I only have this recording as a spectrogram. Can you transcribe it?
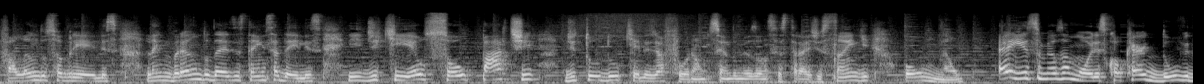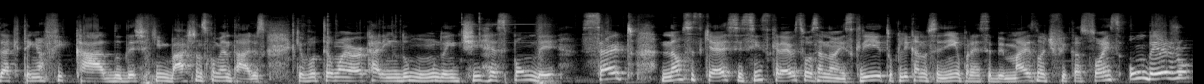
falando sobre eles, lembrando da existência deles e de que eu sou parte de tudo que eles já foram, sendo meus ancestrais de sangue ou não. É isso, meus amores. Qualquer dúvida que tenha ficado, deixa aqui embaixo nos comentários que eu vou ter o maior carinho do mundo em te responder, certo? Não se esquece, se inscreve se você não é inscrito, clica no sininho para receber mais notificações. Um beijo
